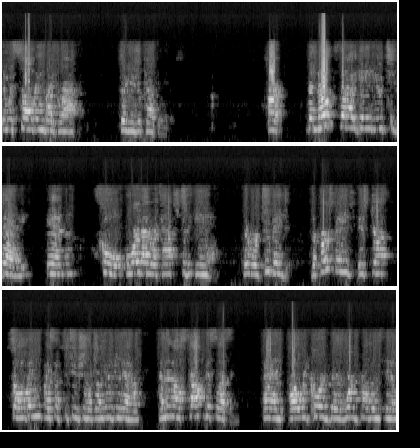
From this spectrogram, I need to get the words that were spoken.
it was solving by graphing. So use your calculator. All right. The notes that I gave you today in school or that are attached to the email, there were two pages. The first page is just solving by substitution, which I'm going to do now, and then I'll stop this lesson and I'll record the word problems in a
